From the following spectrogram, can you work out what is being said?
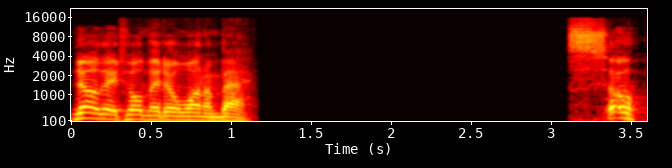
No, they told me they don't want him back. So,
